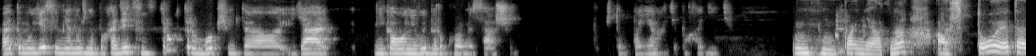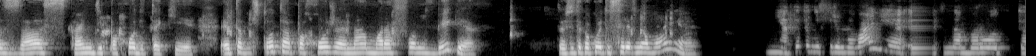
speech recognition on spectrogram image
Поэтому, если мне нужно походить с инструктором, в общем-то, я никого не выберу, кроме Саши, чтобы поехать и походить. Понятно. А что это за сканди-походы такие? Это что-то похожее на марафон в беге? То есть это какое-то соревнование? Нет, это не соревнование, это наоборот, э,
